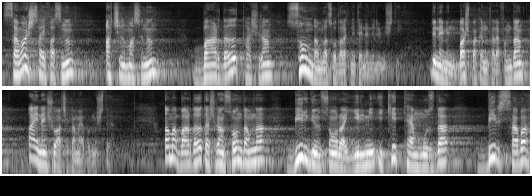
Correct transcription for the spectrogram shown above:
savaş sayfasının açılmasının bardağı taşıran son damlası olarak nitelendirilmişti. Dönemin başbakanı tarafından aynen şu açıklama yapılmıştı. Ama bardağı taşıran son damla bir gün sonra 22 Temmuz'da bir sabah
